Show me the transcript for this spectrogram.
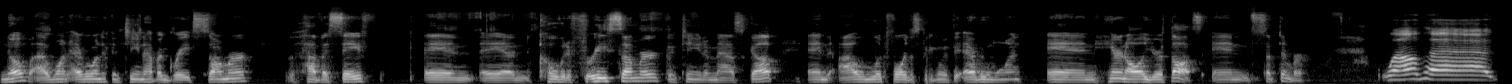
No, I want everyone to continue to have a great summer, have a safe and and COVID free summer. Continue to mask up, and I'll look forward to speaking with everyone and hearing all your thoughts in September. Well, the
